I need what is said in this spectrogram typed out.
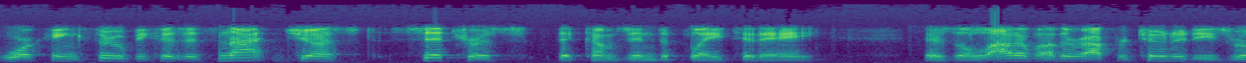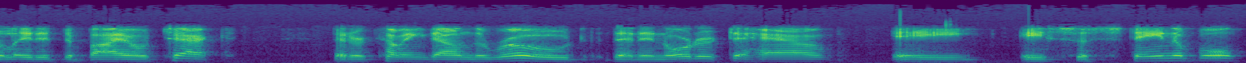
working through because it's not just citrus that comes into play today there's a lot of other opportunities related to biotech that are coming down the road that in order to have a a sustainable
